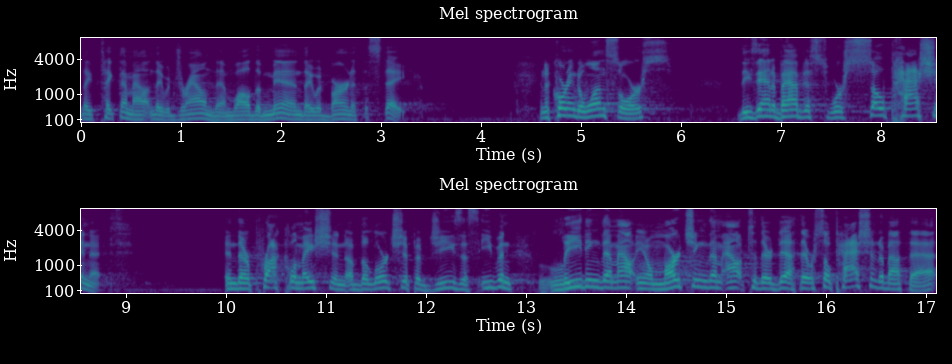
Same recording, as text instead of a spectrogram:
they'd take them out and they would drown them, while the men they would burn at the stake. And according to one source, these Anabaptists were so passionate in their proclamation of the lordship of Jesus, even leading them out, you know, marching them out to their death. They were so passionate about that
